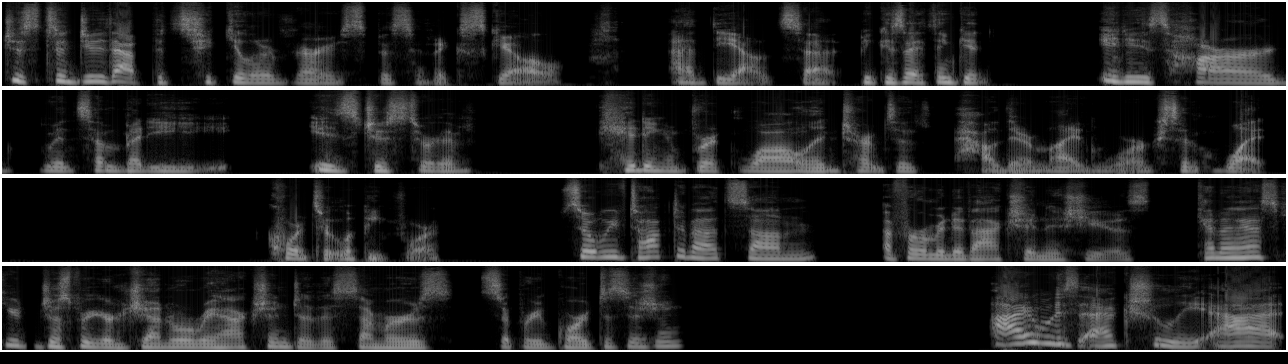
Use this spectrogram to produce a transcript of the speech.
just to do that particular very specific skill at the outset. Because I think it, it is hard when somebody is just sort of hitting a brick wall in terms of how their mind works and what courts are looking for. So we've talked about some affirmative action issues. Can I ask you just for your general reaction to this summer's Supreme Court decision? I was actually at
